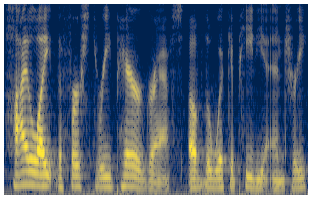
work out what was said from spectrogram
highlight the first three paragraphs of the Wikipedia entry.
